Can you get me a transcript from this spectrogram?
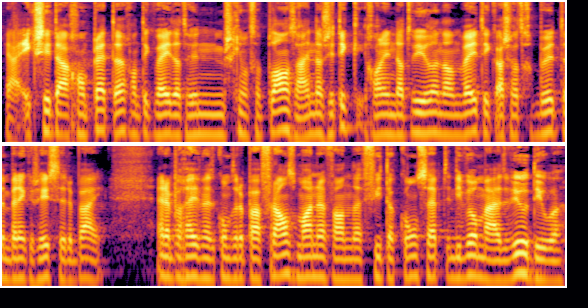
ja, ik zit daar gewoon prettig. Want ik weet dat hun misschien wat van plan zijn. Dan zit ik gewoon in dat wiel. En dan weet ik, als er wat gebeurt, dan ben ik als eerste erbij. En op een gegeven moment komt er een paar Fransmannen van eh, Vita Concept. En die wil mij uit het wiel duwen.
